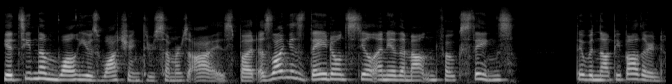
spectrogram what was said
He had seen them while he was watching through Summer's eyes, but as long as they don't steal any of the mountain folks' things, they would not be bothered.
